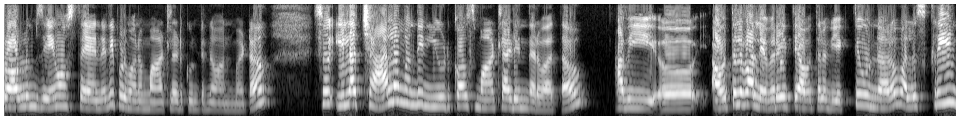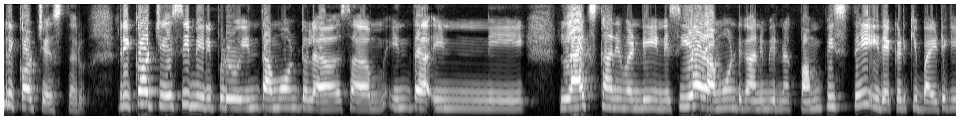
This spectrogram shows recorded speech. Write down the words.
ప్రాబ్లమ్స్ ఏం వస్తాయి అనేది ఇప్పుడు మనం మాట్లాడుకుంటున్నాం అనమాట సో ఇలా చాలా మంది న్యూడ్ కాల్స్ మాట్లాడిన తర్వాత అవి అవతల వాళ్ళు ఎవరైతే అవతల వ్యక్తి ఉన్నారో వాళ్ళు స్క్రీన్ రికార్డ్ చేస్తారు. రికార్డ్ చేసి మీరు ఇప్పుడు ఇంత అమౌంట్ ఇంత ఇన్ని ల్యాక్స్ కానివ్వండి ఇన్ని సిఆర్ అమౌంట్ కానీ మీరు నాకు పంపిస్తే ఇది ఎక్కడికి బయటికి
